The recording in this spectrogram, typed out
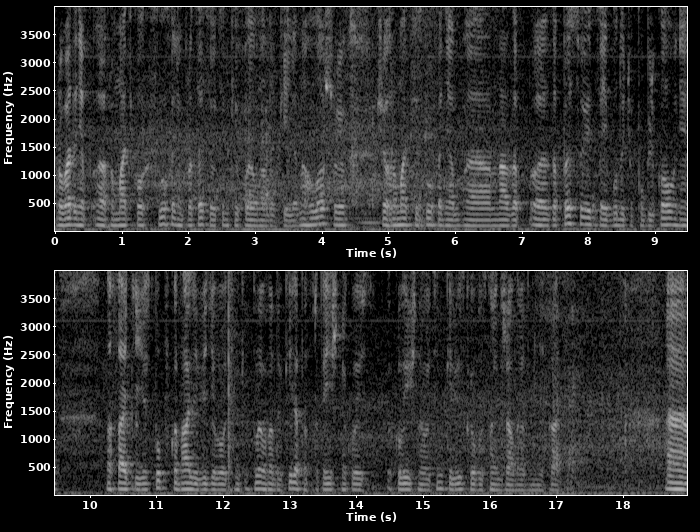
проведення е, громадських слухань у процесі оцінки впливу на довкілля. Наголошую, що громадські слухання е, записуються і будуть опубліковані на сайті YouTube в каналі відділу оцінки впливу на довкілля та стратегічної екологічної оцінки Львівської обласної державної адміністрації. Е,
